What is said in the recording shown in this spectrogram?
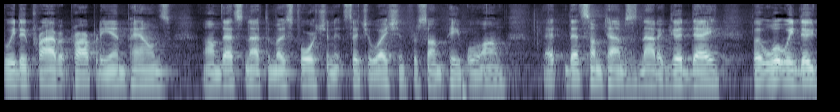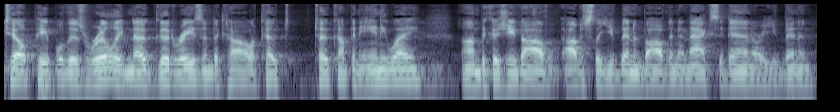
we do private property impounds. Um, that's not the most fortunate situation for some people. Um, that, that sometimes is not a good day. But what we do tell people, there's really no good reason to call a co- tow company anyway, um, because you've obviously you've been involved in an accident or you've been in,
